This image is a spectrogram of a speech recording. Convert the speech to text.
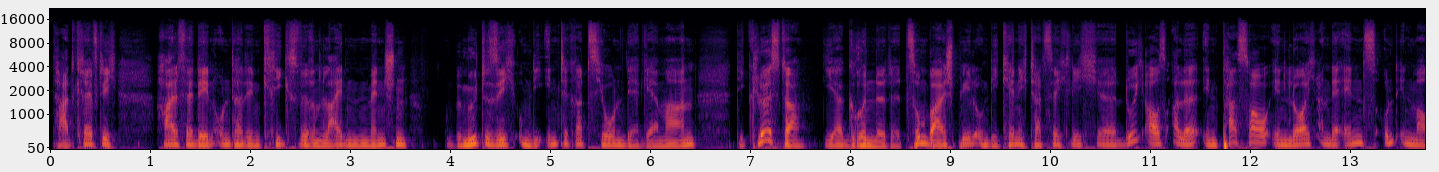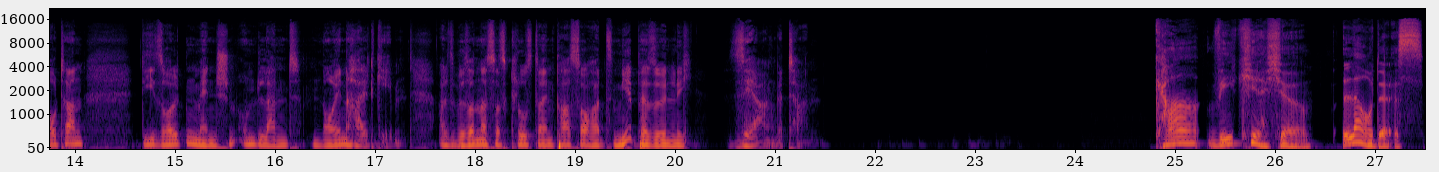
Tatkräftig half er den unter den Kriegswirren leidenden Menschen und bemühte sich um die Integration der Germanen. Die Klöster, die er gründete, zum Beispiel, und die kenne ich tatsächlich äh, durchaus alle, in Passau, in Lorch an der Enz und in Mautern, die sollten Menschen und Land neuen Halt geben. Also besonders das Kloster in Passau hat es mir persönlich sehr angetan. K wie Kirche. Laudes.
